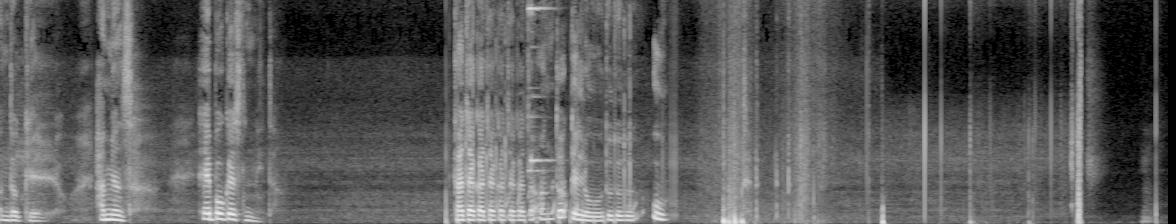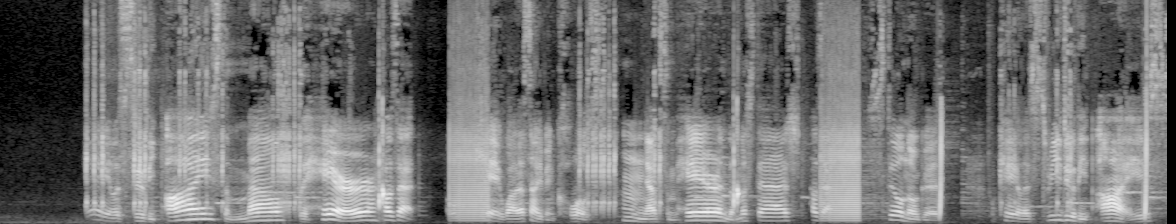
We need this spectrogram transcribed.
언덕길로 하면서 해보겠습니다. 가자 가자 가자 가자 언덕길로 두두두 우 Okay, let's do the eyes, the mouth, the hair. How's that? Okay, wow, that's not even close. Hmm, add some hair and the mustache. How's that? Still no good. Okay, let's redo the eyes.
